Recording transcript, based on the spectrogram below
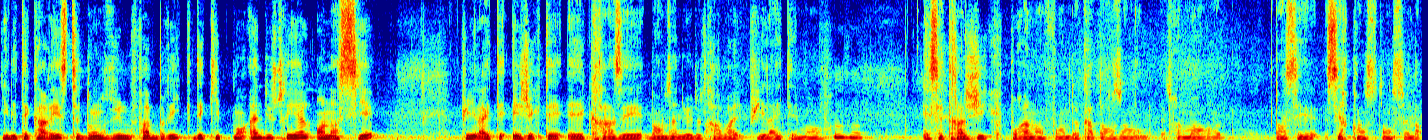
Il était cariste dans une fabrique d'équipements industriels en acier. Puis il a été éjecté et écrasé dans un lieu de travail, puis il a été mort. Mhm. Et c'est tragique pour un enfant de 14 ans d'être mort dans ces circonstances-là.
